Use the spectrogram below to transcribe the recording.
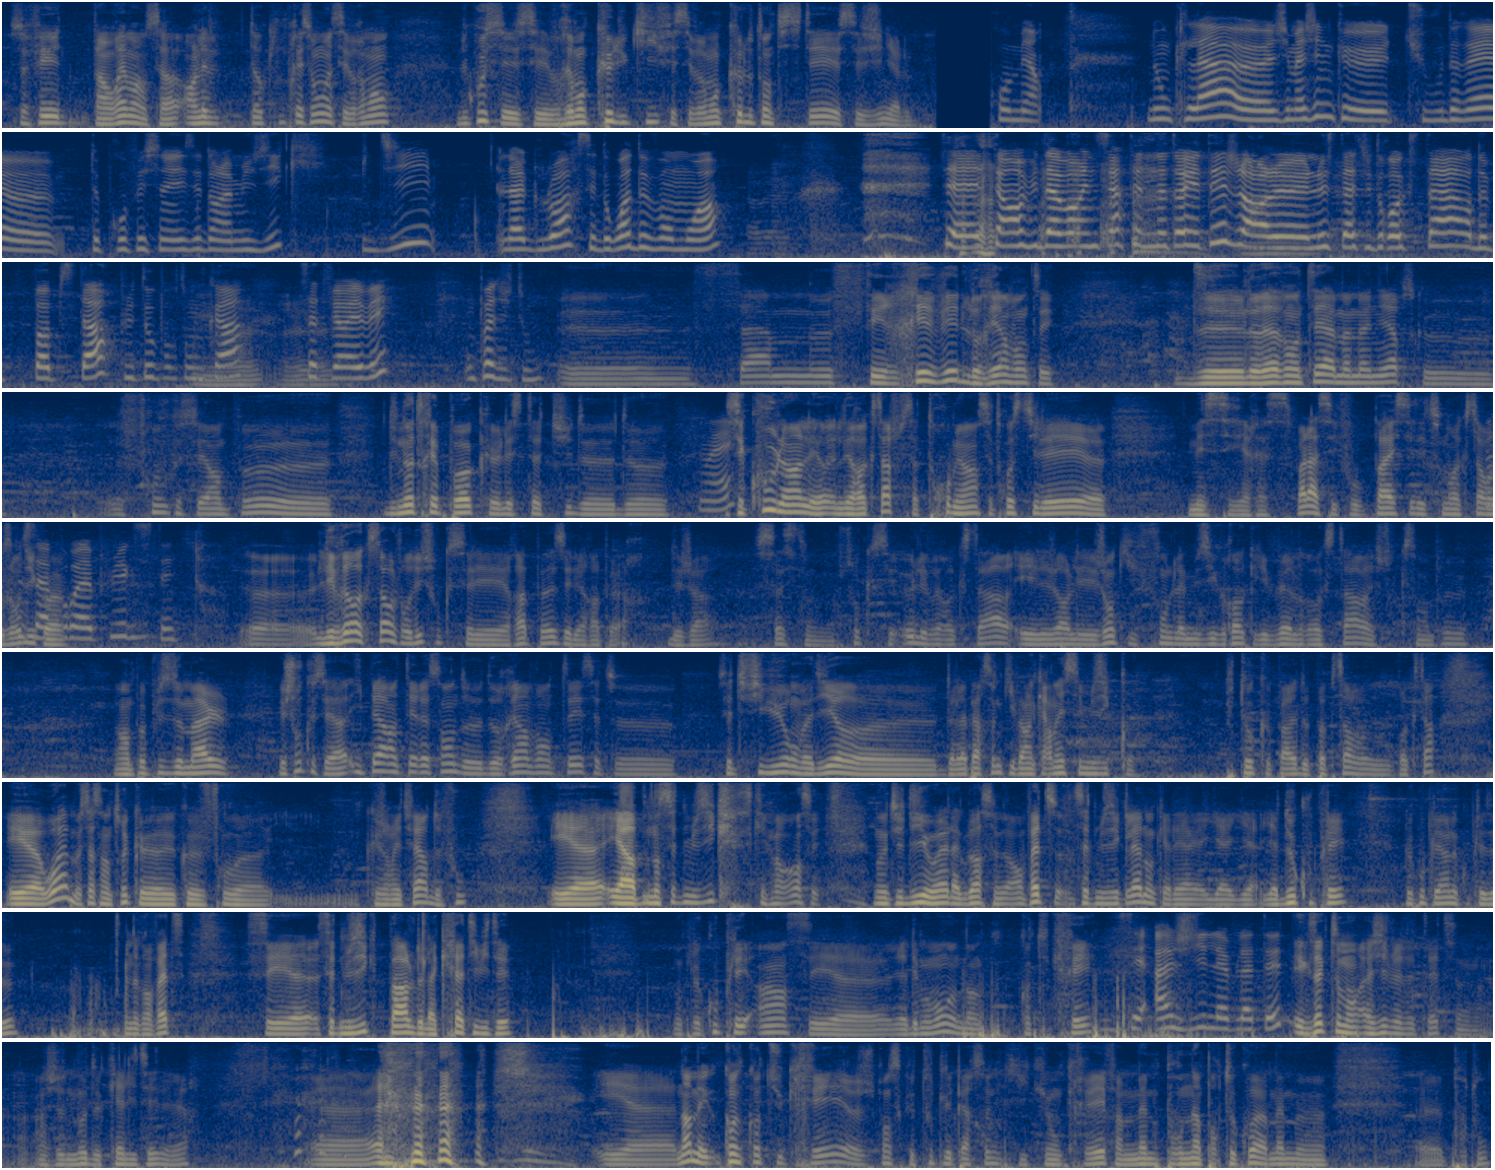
se fait. Enfin, vraiment, ça enlève. T'as aucune pression et c'est vraiment. Du coup, c'est vraiment que du kiff et c'est vraiment que l'authenticité et c'est génial. Trop bien. Donc là, euh, j'imagine que tu voudrais euh, te professionnaliser dans la musique. Tu dis, la gloire, c'est droit devant moi. T'as envie d'avoir une certaine notoriété, genre le, le statut de rockstar, de pop star, plutôt pour ton cas. Ouais, ouais, Ça te fait rêver? Ou pas du tout? Euh, ça me fait rêver de le réinventer. De le réinventer à ma manière parce que je trouve que c'est un peu euh, d'une autre époque les statuts de. de- Ouais. C'est cool, hein, les, les rockstars, je trouve ça trop bien, c'est trop stylé. euh, mais c'est voilà, il faut pas essayer d'être une rockstar aujourd'hui. ça quoi. pourrait plus exister. Euh, les vrais rockstars aujourd'hui, je trouve que c'est les rappeuses et les rappeurs déjà. Ça, je trouve que c'est eux les vrais rockstars et genre les gens qui font de la musique rock et qui veulent rockstar, et je trouve qu'ils sont un peu un peu plus de mal. Et je trouve que c'est hyper intéressant de, réinventer cette, euh, cette figure, on va dire, euh, de la personne qui va incarner ces musiques. Plutôt que parler de popstar ou rockstar. Et euh, ouais, mais ça c'est un truc euh, que je trouve euh, que j'ai envie de faire de fou. Et, euh, et, dans cette musique, ce qui est marrant, c'est donc tu dis ouais la gloire. En fait, cette musique-là, donc elle est- il y, a- deux couplets, le couplet 1, le couplet 2. Donc en fait, euh, cette musique parle de la créativité. Donc le couplet 1, c'est euh, il y a des moments où quand tu crées, C'est agile, lève la tête. Exactement, Agile la tête, un, jeu de mots de qualité d'ailleurs. Euh, et euh, non, mais quand, quand tu crées, euh, je pense que toutes les personnes qui, qui ont créé, enfin même pour n'importe quoi, même euh, euh, pour tout,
